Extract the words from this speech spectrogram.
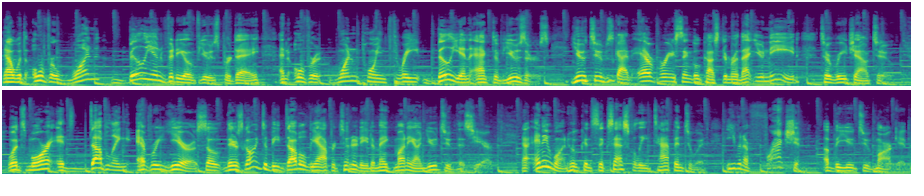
Now, with over 1 billion video views per day and over 1.3 billion active users, YouTube's got every single customer that you need to reach out to. What's more, it's doubling every year, so there's going to be double the opportunity to make money on YouTube this year. Now, anyone who can successfully tap into it, even a fraction of the YouTube market,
